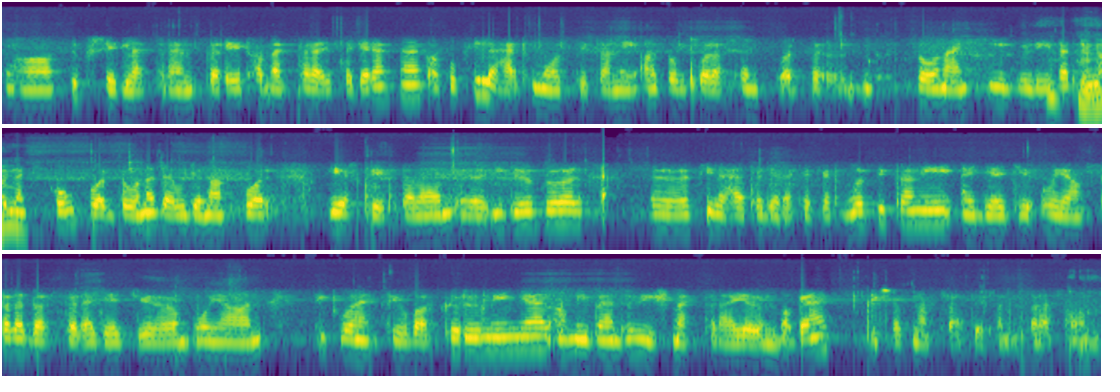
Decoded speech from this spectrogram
a szükségletrendszerét, ha megtaláljuk a gyereknek, akkor ki lehet mozdítani azokból a komfortzónán kívüli, tehát uh-huh. neki komfortzóna, de ugyanakkor értéktelen időből ki lehet a gyerekeket mozdítani egy-egy olyan feladattal, egy-egy olyan szituációval, körülménnyel, amiben ő is megtalálja önmagát, és az nem feltétlenül telefon.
